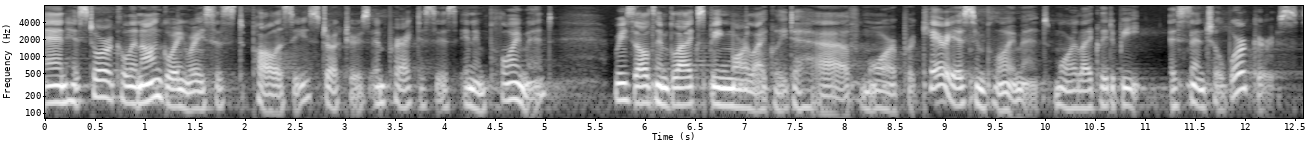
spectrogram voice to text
And historical and ongoing racist policies, structures, and practices in employment result in blacks being more likely to have more precarious employment, more likely to be essential workers,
